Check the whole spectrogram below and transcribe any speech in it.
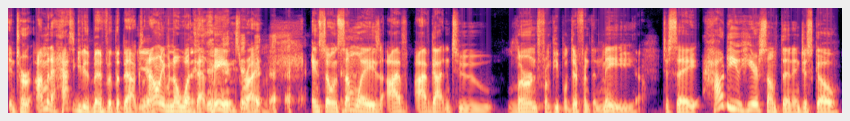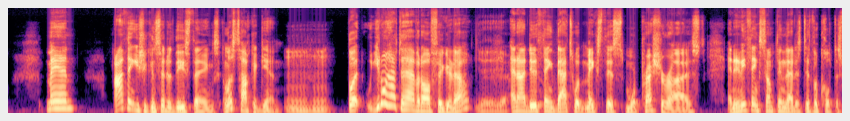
inter. I'm going to have to give you the benefit of the doubt because Yeah. I don't even know what that means, right? and so, in some ways, I've I've gotten to learn from people different than me Yeah. to say, how do you hear something and just go, man, I think you should consider these things and let's talk again. hmm But you don't have to have it all figured out. Yeah. Yeah. Yeah. And I do think that's what makes this more pressurized. And anything, something that is difficult is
